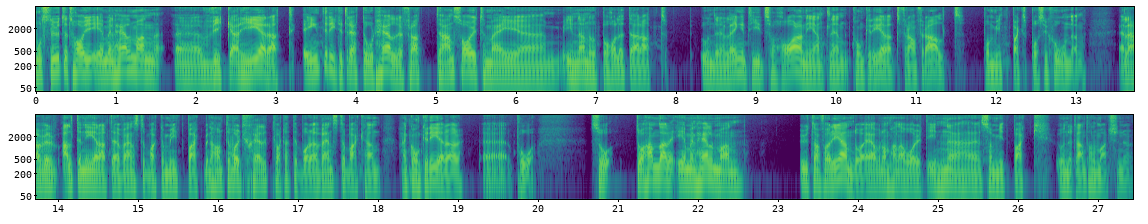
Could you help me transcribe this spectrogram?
Mot slutet har ju Emil Hellman eh, vikarierat. Är inte riktigt rätt ord heller, för att han sa ju till mig eh, innan uppehållet där att under en längre tid så har han egentligen konkurrerat framför allt på mittbackspositionen eller har väl alternerat där vänsterback och mittback, men det har inte varit självklart att det bara är vänsterback han, han konkurrerar eh, på. Så då hamnar Emil Hellman utanför igen då, även om han har varit inne eh, som mittback under ett antal matcher nu.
